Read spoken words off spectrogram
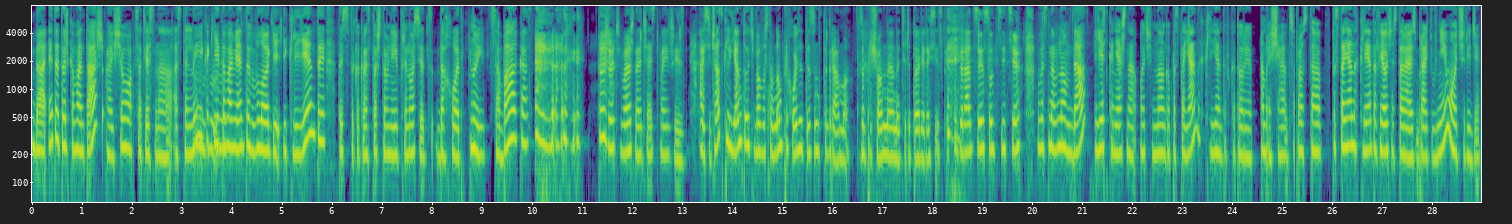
Да, это только монтаж, а еще, соответственно, остальные какие-то моменты в блоге и клиенты, то есть это как раз то, что мне и приносит доход. Ну и собака. Тоже очень важная часть моей жизни. А сейчас клиенты у тебя в основном приходят из Инстаграма, запрещенная на территории Российской Федерации соцсети. В основном, да. Есть, конечно, очень много постоянных клиентов, которые обращаются. Просто постоянных клиентов я очень стараюсь брать вне очереди,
